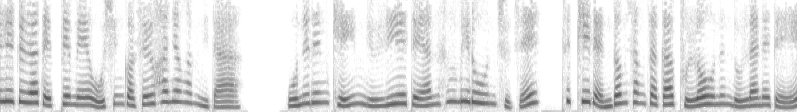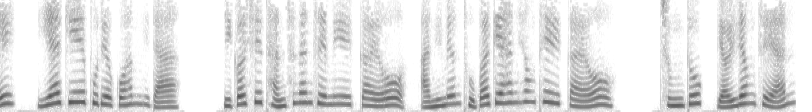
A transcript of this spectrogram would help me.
팔리글랏 FM에 오신 것을 환영합니다. 오늘은 게임 윤리에 대한 흥미로운 주제, 특히 랜덤 상자가 불러오는 논란에 대해 이야기해 보려고 합니다. 이것이 단순한 재미일까요? 아니면 도박의 한 형태일까요? 중독, 연령 제한,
